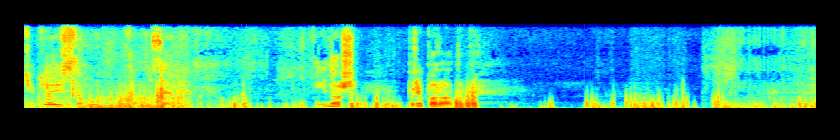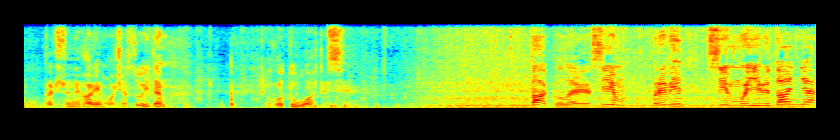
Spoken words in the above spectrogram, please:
чіпляєш саму, саму землю. І наш препаратик. Так що не гаємо часу, йдемо готуватись. Так, колеги, всім привіт, всім мої вітання.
